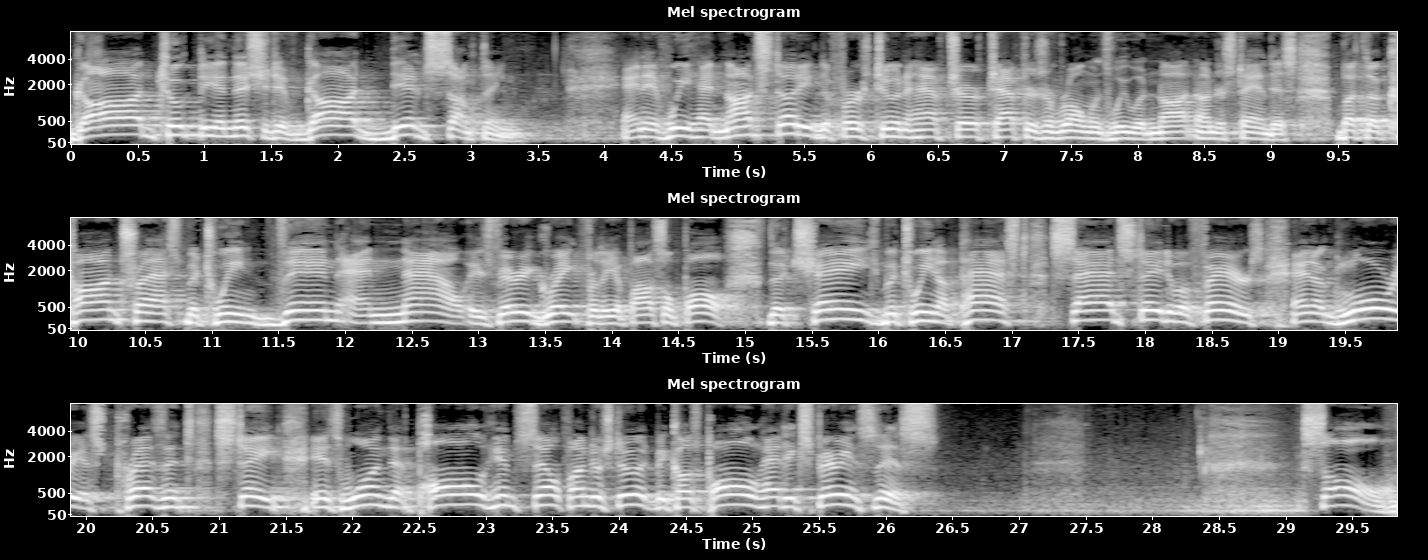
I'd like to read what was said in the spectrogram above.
God took the initiative. God did something. And if we had not studied the first two and a half chapters of Romans, we would not understand this. But the contrast between then and now is very great for the Apostle Paul. The change between a past sad state of affairs and a glorious present state is one that Paul himself understood because Paul had experienced this. Saul,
